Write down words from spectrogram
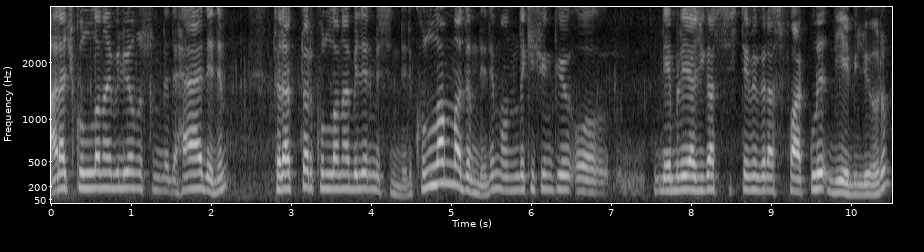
araç kullanabiliyor musun dedi. He dedim. Traktör kullanabilir misin dedi. Kullanmadım dedim. Ondaki çünkü o debriyaj gaz sistemi biraz farklı diye biliyorum.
